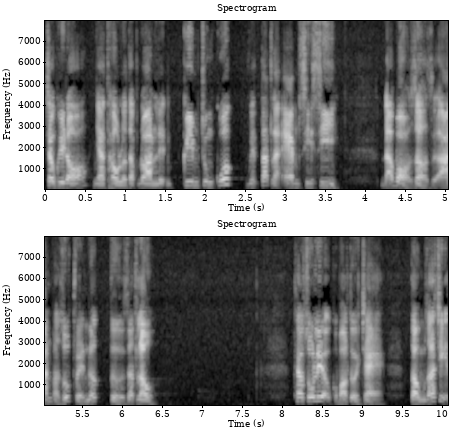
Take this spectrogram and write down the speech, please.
Trong khi đó, nhà thầu là tập đoàn luyện kim Trung Quốc, viết tắt là MCC, đã bỏ dở dự án và rút về nước từ rất lâu. Theo số liệu của báo Tuổi Trẻ, tổng giá trị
